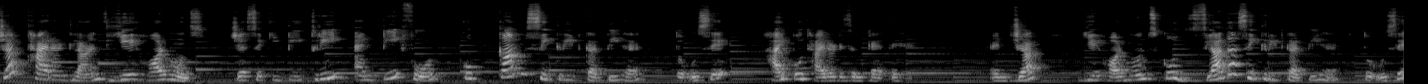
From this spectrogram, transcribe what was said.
जब थायराइड ग्लैंड ये हार्मोन्स जैसे कि T3 एंड T4 को कम सीक्रेट करती है तो उसे हाइपोथायरॉयडिज्म कहते हैं। एंड जब ये हॉर्मोन्स को ज़्यादा सीक्रेट करती है तो उसे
